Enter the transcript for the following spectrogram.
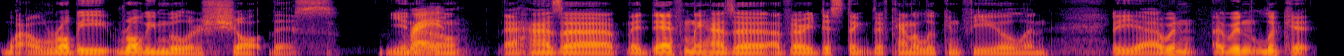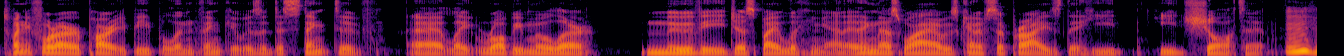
wow, Robbie Robbie Mueller shot this. You Right. know, it has a it definitely has a, a very distinctive kind of look and feel and. But yeah, I wouldn't. I wouldn't look at Twenty Four Hour Party People and think it was a distinctive, uh, like Robbie Mueller movie just by looking at it. I think that's why I was kind of surprised that he he'd shot it. Mm-hmm.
